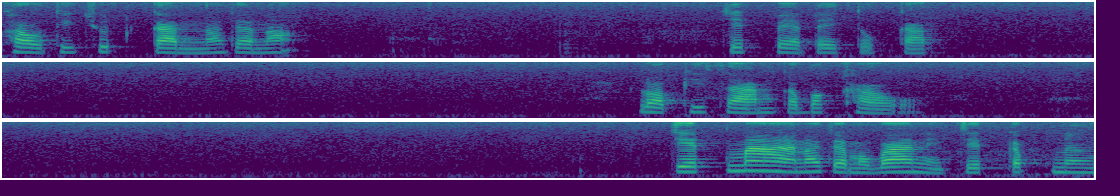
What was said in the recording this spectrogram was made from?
เข้าที่ชุดกันเนาะจ้ะเนาะเจ็ดแปดได้ตัวกลับ รอบที่สามกับบักเข่าเจ็ดมาเนาะจากหมู่บ้านนี่เจ็ดกับหนึ่ง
